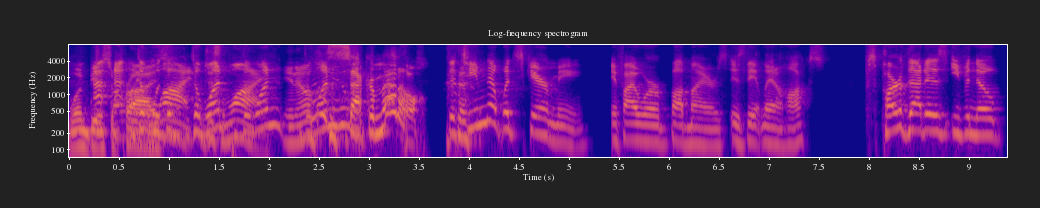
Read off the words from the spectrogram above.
wouldn't be a surprise. Uh, the, the, the, one, why, the one, you know, the one who, Sacramento. the team that would scare me if I were Bob Myers is the Atlanta Hawks. Part of that is even though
